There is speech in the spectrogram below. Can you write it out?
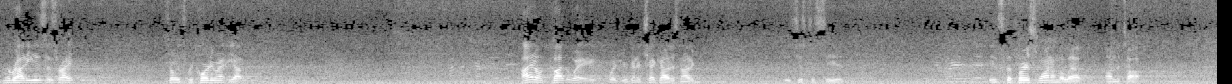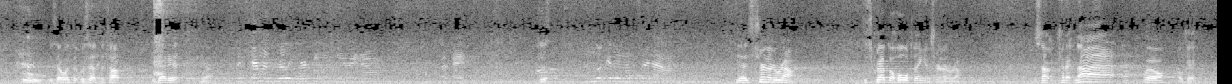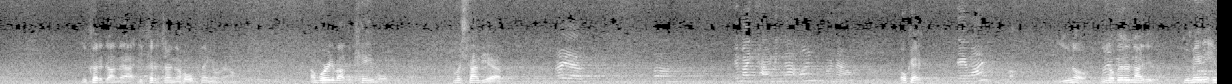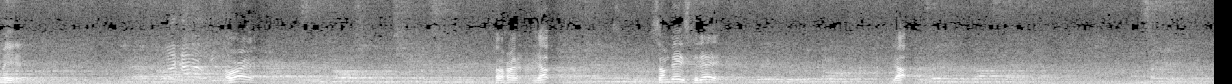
Remember how to use this, right? So it's recording right? Yep. I don't, by the way, what you're going to check out is not a, it's just to see it. Where is it? It's the first one on the left, on the top. Ooh, is that what, the- was that the top? Is that it? Yeah. The camera's really working with me right now. Okay. Just, Oh, look at it upside down. yeah, just turn it around. Just grab the whole thing and turn it around. It's not connect, nah, well, okay. You could have done that. You could have turned the whole thing around. I'm worried about the cable. How much time do you have? I have. Um, am I counting that one or no? Okay, Am I? you know. You know better than I do. If you made it, you made it. Well, I have at least. How are you? All right, yep. Some days today. Yep.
